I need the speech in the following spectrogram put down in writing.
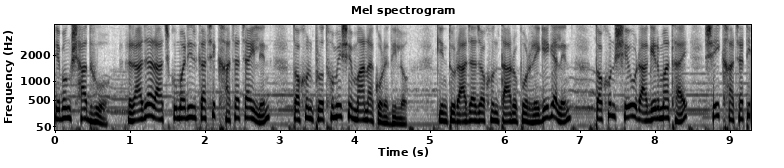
এবং সাধুও। রাজা রাজকুমারীর কাছে খাঁচা চাইলেন, তখন প্রথমে সে মানা করে দিল। কিন্তু রাজা যখন তার উপর রেগে গেলেন, তখন সেও রাগের মাথায় সেই খাঁচাটি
